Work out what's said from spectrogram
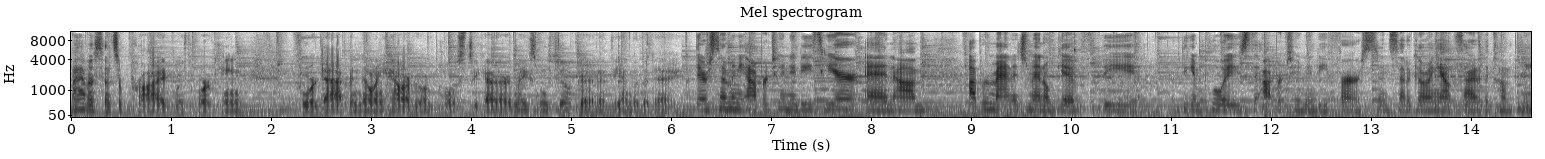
I have a sense of pride with working for DAP and knowing how everyone pulls together, it makes me feel good at the end of the day. There's so many opportunities here, and um, upper management will give the the employees the opportunity first instead of going outside of the company.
